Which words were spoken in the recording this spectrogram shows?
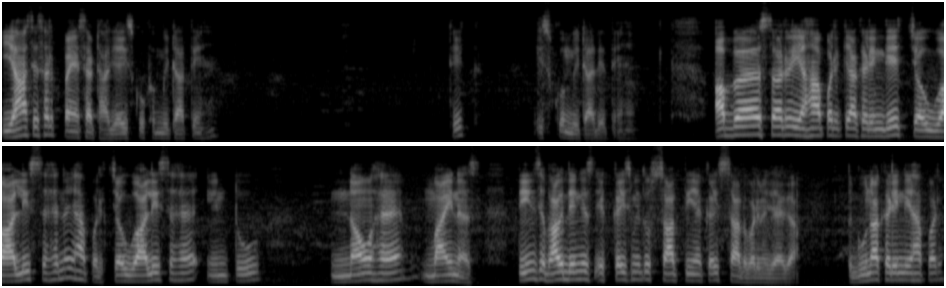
यहाँ से सर पैंसठ आ गया, इसको मिटाते हैं। ठीक? इसको मिटा देते हैं। अब सर यहाँ पर क्या करेंगे? चौवालीस है ना यहाँ पर? चौवालीस है इंटू नौ है माइनस। तीन से भाग देंगे, इक्कीस में तो सात तीन, इक्कीस सात बार में जाएगा। तो गुना करेंगे यहाँ पर।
